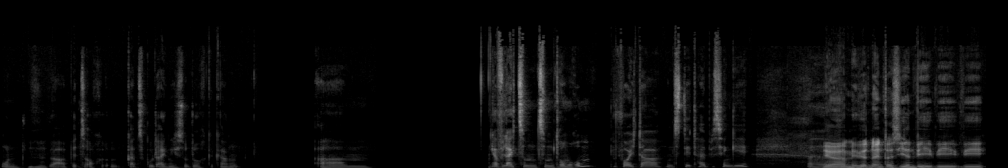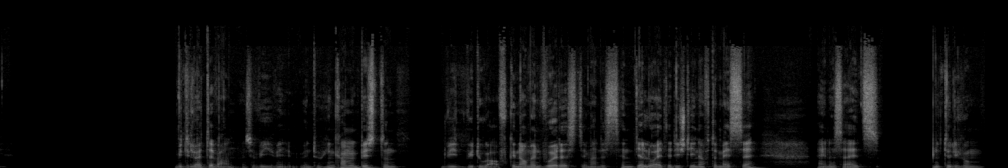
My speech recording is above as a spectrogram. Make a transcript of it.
Und Mhm. ja, bin es auch ganz gut eigentlich so durchgegangen. Ähm, ja, vielleicht zum, zum Drumrum, bevor ich da ins Detail ein bisschen gehe. Äh, Ja, mir würde nur interessieren, wie, wie, wie, wie die Leute waren. Also wie, wenn, wenn du hinkommen bist und wie, wie du aufgenommen wurdest. Ich meine, das sind ja Leute, die stehen auf der Messe. Einerseits natürlich, um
